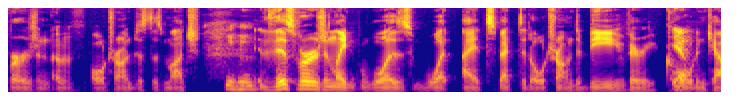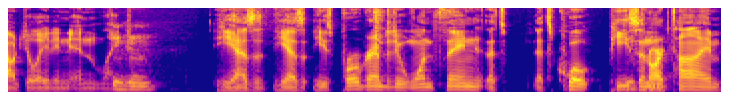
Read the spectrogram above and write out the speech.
version of Ultron just as much. Mhm. This version like was what I expected Ultron to be, very Yeah. cold and calculating and like Mhm. he has a he has he's programmed to do one thing that's that's quote peace in Mhm. our time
